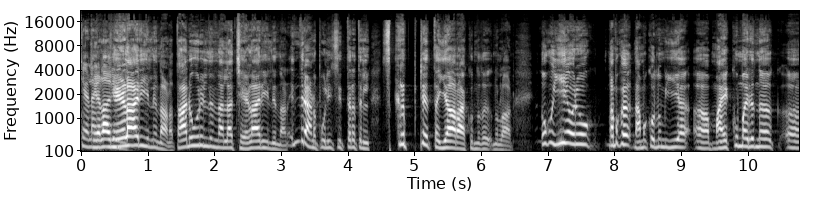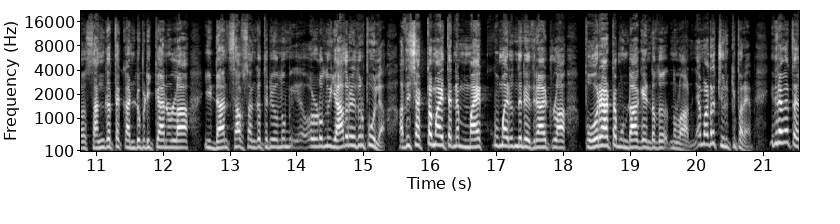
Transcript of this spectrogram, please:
ചേളാരിയിൽ നിന്നാണ് താനൂരിൽ നിന്നല്ല ചേളാരിയിൽ നിന്നാണ്. എന്തിനാണ് പോലീസ് ഇത്തരത്തിൽ സ്ക്രിപ്റ്റ് തയ്യാറാക്കുന്നത് എന്നുള്ളതാണ്. നോക്കൂ ഈ ഒരു നമുക്ക് നമുക്കൊന്നും ഈ മയക്കുമരുന്ന് സംഘത്തെ കണ്ടുപിടിക്കാനുള്ള ഈ ഡാൻസ് ഓഫ് സംഘത്തിനൊന്നും ഒന്നും യാതൊരു എതിർപ്പുമില്ല. അതിശക്തമായി തന്നെ മയക്കുമരുന്നിനെതിരായിട്ടുള്ള പോരാട്ടം ഉണ്ടാകേണ്ടത് എന്നുള്ളതാണ്. ഞാൻ വളരെ ചുരുക്കി പറയാം. ഇതിനകത്ത്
